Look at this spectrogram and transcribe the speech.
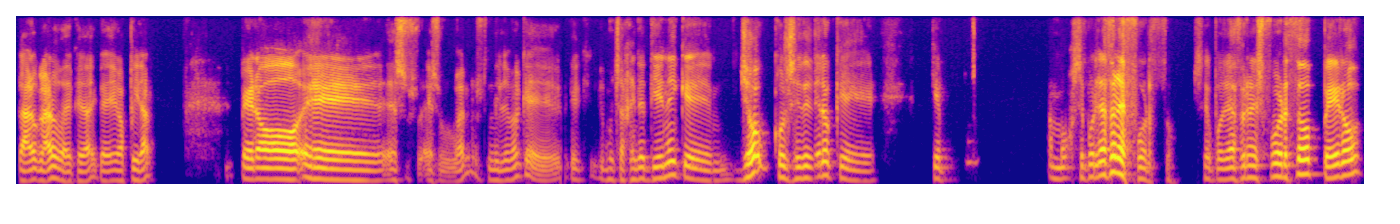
Claro, claro, hay que, hay que aspirar. Pero eh, es, bueno, es un dilema que, mucha gente tiene y que yo considero que, que se podría hacer un esfuerzo. Se podría hacer un esfuerzo, pero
